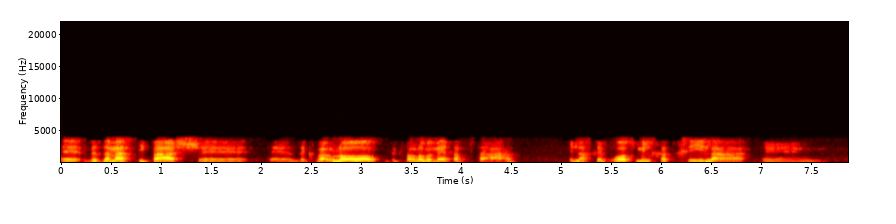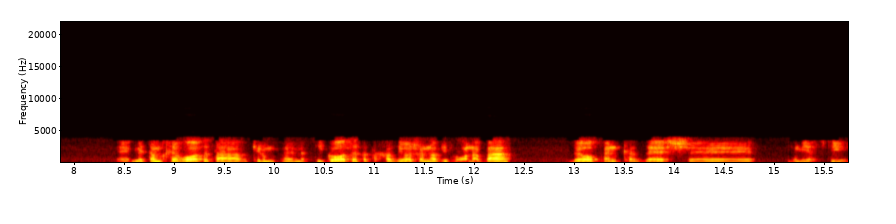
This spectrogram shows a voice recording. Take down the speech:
וזה מהסיבה שזה כבר לא, זה כבר לא באמת הפתעה, אלא חברות מלכתחילה מתמחרות את ה... כאילו מציגות את התחזיות שלנו לרבעון הבא באופן כזה שהם יפתיעו.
